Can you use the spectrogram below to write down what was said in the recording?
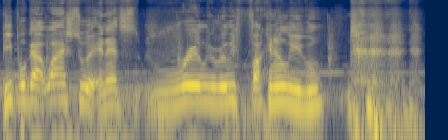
people got wise to it, and that's really, really fucking illegal.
